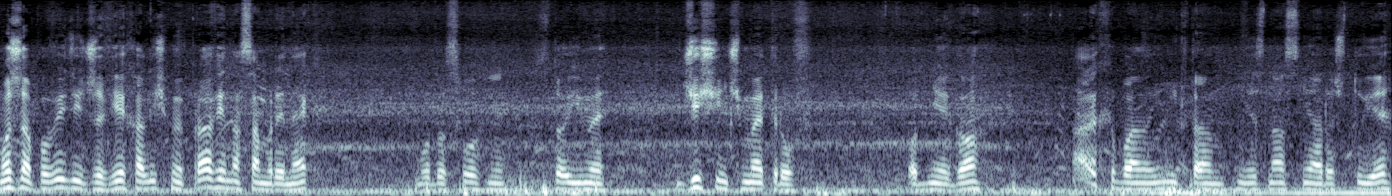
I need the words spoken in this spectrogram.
można powiedzieć, że wjechaliśmy prawie na sam rynek, bo dosłownie stoimy 10 metrów od niego, ale chyba nikt tam nie z nas nie aresztuje.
